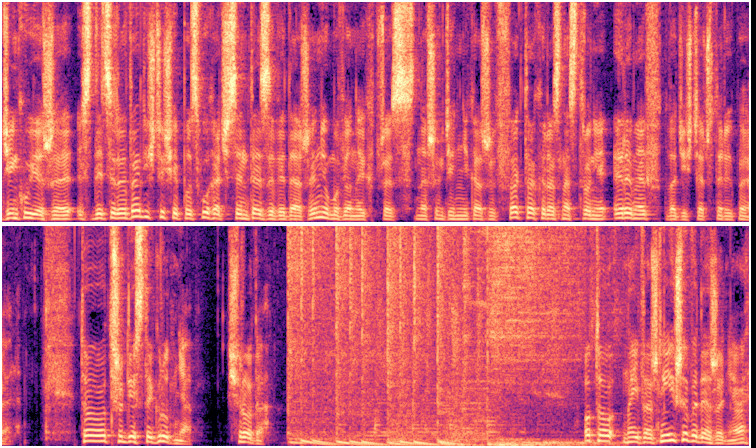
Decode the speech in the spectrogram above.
Dziękuję, że zdecydowaliście się posłuchać syntezy wydarzeń omówionych przez naszych dziennikarzy w faktach oraz na stronie rmf24.pl. To 30 grudnia, środa. Oto najważniejsze wydarzenia,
